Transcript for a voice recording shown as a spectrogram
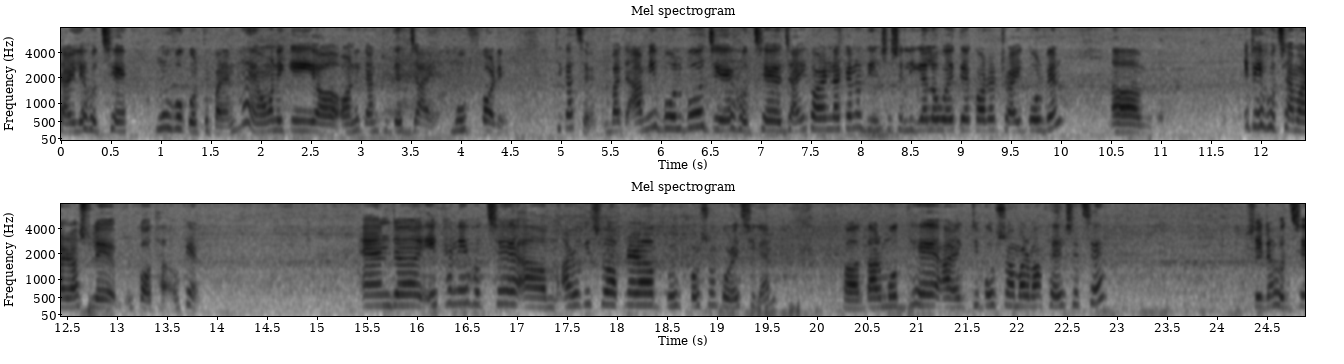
চাইলে হচ্ছে মুভও করতে পারেন। হ্যাঁ অনেকেই অনেক কান্ট্রিতে যায় মুভ করে। ঠিক আছে? বাট আমি বলব যে হচ্ছে, যাই করেন না কেন, দিন শেষে লিগ্যাল ওয়েতে করা ট্রাই করবেন। এটাই হচ্ছে আমার আসলে কথা ওকে অ্যান্ড এখানে হচ্ছে আরও কিছু আপনারা প্রশ্ন করেছিলেন। তার মধ্যে আরেকটি প্রশ্ন আমার মাথায় এসেছে। সেটা হচ্ছে,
